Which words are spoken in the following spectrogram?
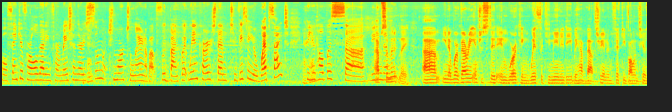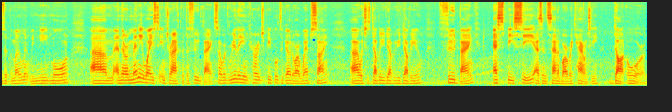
Well, thank you for all that information. There is mm -hmm. so much more to learn about Food Bank, but we encourage them to visit your website. Could mm -hmm. you mm-hmm. help us uh, Absolutely. Um, you know, we're very interested in working with the community. We have about 350 volunteers at the moment. We need more. Um, and there are many ways to interact with the food bank. So I would really encourage people to go to our website, uh, which is www foodbank, SBC, as in Santa Barbara County, dot .org.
